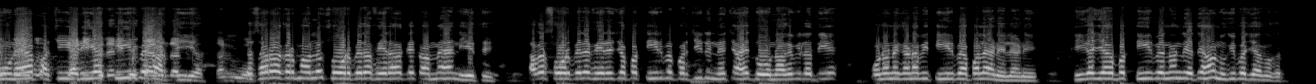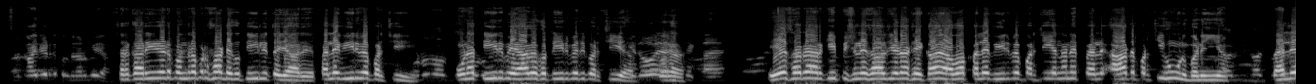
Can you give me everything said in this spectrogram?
ਹੁਣ ਇਹ ਪਰਚੀ ਜਿਹੜੀ ਆ 30 ਰੁਪਏ ਕਰਤੀ ਆ। ਤੇ ਸਰ ਅਗਰ ਮੰਨ ਲਓ 100 ਰੁਪਏ ਦਾ ਫੇਰਾ ਕੇ ਕੰਮ ਹੈ ਨਹੀਂ ਇੱਥੇ ਅਗਰ 100 ਰੁਪਏ ਦੇ ਫੇਰੇ 'ਚ ਆਪਾਂ 30 ਰੁਪਏ ਪਰਚੀ ਦਿੰਨੇ ਚਾਹੇ ਦੋ ਨਾਗ ਵੀ ਲੱਦੀਏ ਉਹਨਾਂ ਨੇ ਕਹਿਣਾ ਵੀ 30 ਰੁਪਏ ਆਪਾਂ ਲੈਣੇ ਲੈਣੇ ਠੀਕ ਹੈ ਜੇ ਆਪਾਂ 30 ਰੁਪਏ ਉਹਨਾਂ ਨੂੰ ਦੇਤੇ ਸਾਨੂੰ ਕੀ ਬਚਿਆ ਮਗਰ? ਸਰਕਾਰੀ ਰੇਟ ਤੇ 15 ਰੁਪਏ ਆ। ਸਰਕਾਰੀ ਰੇਟ 15 ਪਰ ਸਾਡੇ ਕੋਲ 30 ਲਿੱਤੇ ਜਾ ਰਹੇ। ਪਹਿਲੇ 20 ਰੁਪਏ ਪਰਚੀ ਸੀ। ਹੁਣ ਇਹ 30 ਰੁਪਏ ਆ ਵੇਖੋ 30 ਰੁਪਏ ਦੀ ਪਰਚੀ ਆ। ਇਹ ਸਰ ਯਾਰ ਕੀ ਪਿਛਲੇ ਸਾਲ ਜਿਹੜਾ ਠੇਕਾ ਹੋਇਆ ਵਾ ਪਹਿਲੇ 20 ਰੁਪਏ ਪਰਚੀ ਇਹਨਾਂ ਨੇ ਪਹਿਲੇ ਆਹ ਤੇ ਪਰਚੀ ਹੁਣ ਬਣੀ ਆ। ਪਹਿਲੇ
